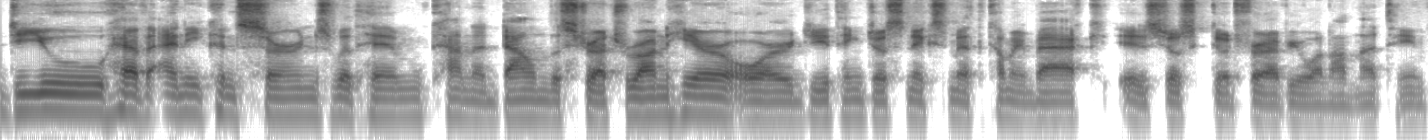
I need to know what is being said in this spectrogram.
do you have any concerns with him kind of down the stretch run here, or do you think just Nick Smith coming back is just good for everyone on that team?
